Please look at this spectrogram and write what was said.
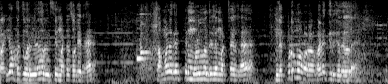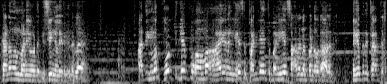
இப்ப ஐயா பத்தி ஒரு ஒரு விஷயம் மட்டும் சொல்லிடுறேன். தமிழகத்தின் முழுவதில் மட்டும் இல்ல இந்த குடும்ப வழக்கு இருக்குது இல்ல கணவன் மனைவியோட விஷயங்கள் இருக்குதுல்ல அதிகமா கோர்ட்டுக்கே போகாம ஆயிரம் கேஸ் பஞ்சாயத்து பணியே சாதனை பண்ண ஒரு ஆளுக்கு. மிகப்பெரிய கிளாப்டன்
